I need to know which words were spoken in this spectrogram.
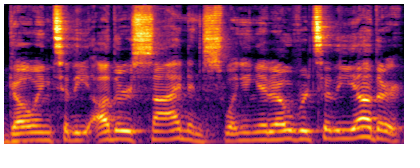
Going to the other side and swinging it over to the other.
